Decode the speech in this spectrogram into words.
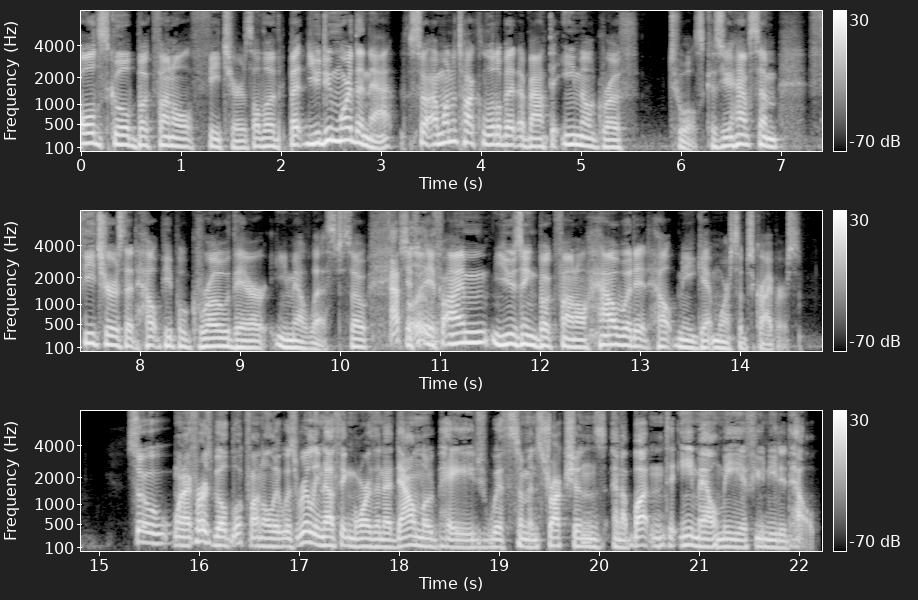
old school BookFunnel features, although, but you do more than that. So I want to talk a little bit about the email growth tools because you have some features that help people grow their email list. So Absolutely. If, if I'm using BookFunnel, how would it help me get more subscribers? So when I first built BookFunnel, it was really nothing more than a download page with some instructions and a button to email me if you needed help.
